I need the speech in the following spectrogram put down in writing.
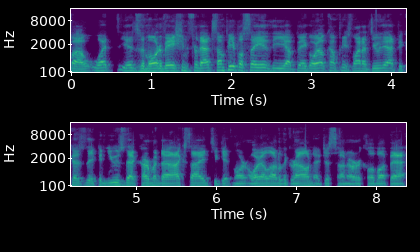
uh, what is the motivation for that. Some people say the uh, big oil companies want to do that because they can use that carbon dioxide to get more oil out of the ground. I just saw an article about that.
